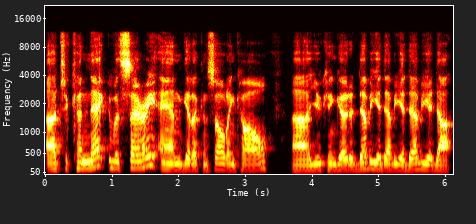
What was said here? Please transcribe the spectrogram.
Uh, to connect with Sari and get a consulting call, uh, you can go to www.fin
